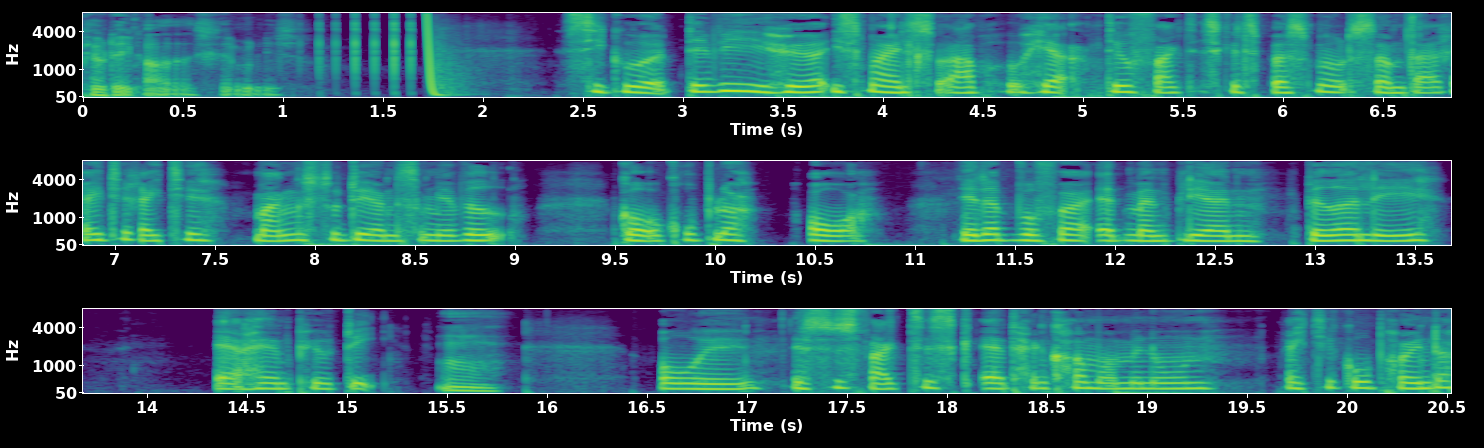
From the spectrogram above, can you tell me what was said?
PhD-grad eksempelvis. Sigurd, det vi hører Ismail svare på her, det er jo faktisk et spørgsmål, som der er rigtig, rigtig mange studerende, som jeg ved, går og grubler over. Netop hvorfor, at man bliver en bedre læge af at have en Ph.D. Mm. Og øh, jeg synes faktisk, at han kommer med nogle rigtig gode pointer.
